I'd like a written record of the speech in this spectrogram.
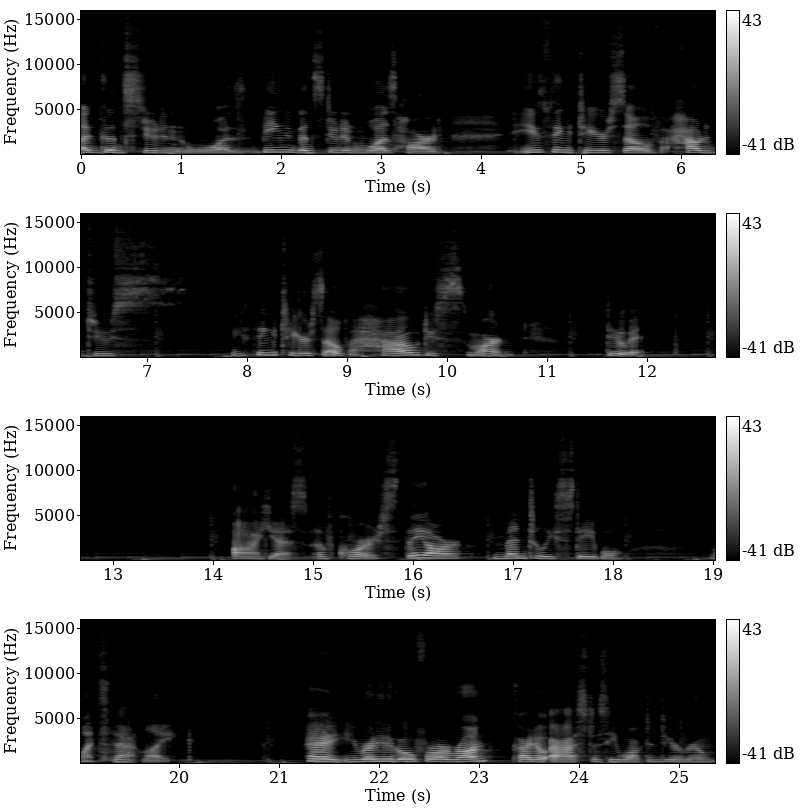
a good student was, being a good student was hard. You think to yourself how to do, you think to yourself how do smart do it. Ah, yes, of course. They are mentally stable. What's that like? Hey, you ready to go for a run? Kaido asked as he walked into your room.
